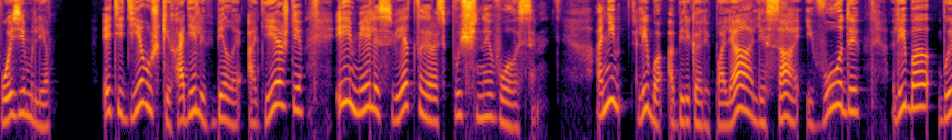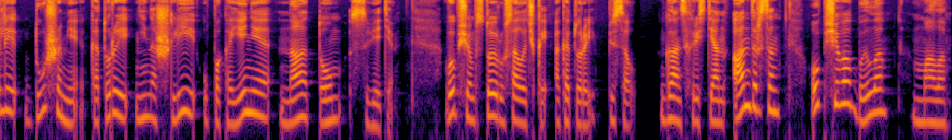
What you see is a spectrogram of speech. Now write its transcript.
по земле. Эти девушки ходили в белой одежде и имели светлые распущенные волосы – они либо оберегали поля, леса и воды, либо были душами, которые не нашли упокоения на том свете. В общем, с той русалочкой, о которой писал Ганс Христиан Андерсон, общего было мало.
